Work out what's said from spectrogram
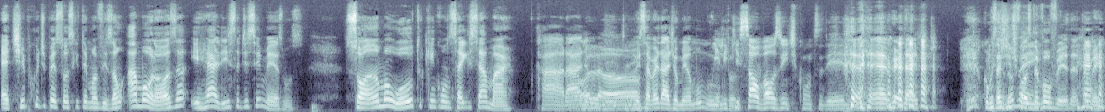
É típico de pessoas que têm uma visão amorosa e realista de si mesmos. Só ama o outro quem consegue se amar. Caralho. Olha. Isso é verdade, eu me amo muito. Ele quis salvar os 20 contos dele. é verdade. Como se a gente Tudo fosse bem. devolver, né, também.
